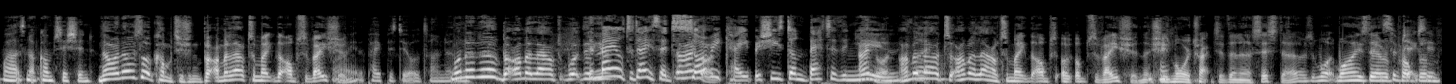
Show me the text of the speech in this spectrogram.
Well, it's not competition. No, I know it's not competition, but I'm allowed to make the observation. Right, the papers do it all the time, don't Well, they? no, no, but I'm allowed. To, well, The you- Mail today said, No, "Sorry. Kate, but she's done better than you." Hang on, I'm It's like- allowed to. I'm allowed to make the ob- observation that she's more attractive than her sister. Why, why is there a Subjective. problem?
